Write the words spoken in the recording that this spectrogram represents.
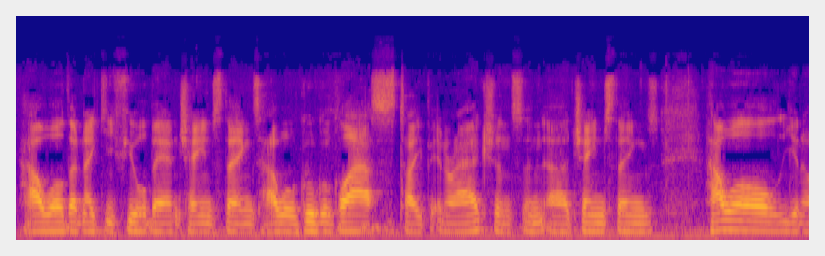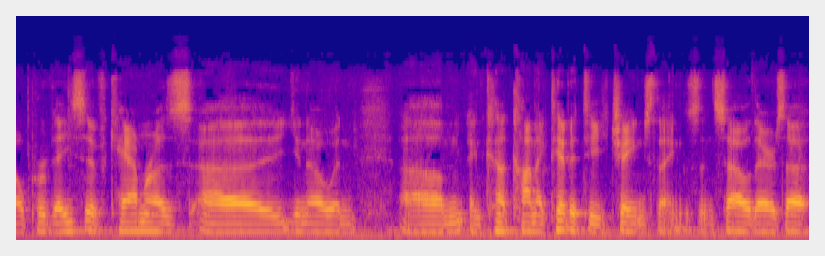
how will the Nike Fuel Band change things? How will Google Glass type interactions and uh, change things? How will you know pervasive cameras, uh, you know, and um, and co- connectivity change things? And so there's a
